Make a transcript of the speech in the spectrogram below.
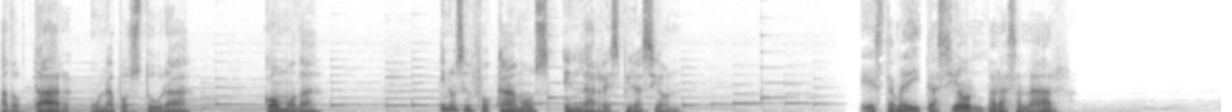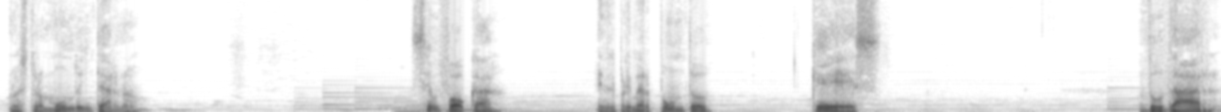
adoptar una postura cómoda y nos enfocamos en la respiración. Esta meditación para sanar nuestro mundo interno se enfoca en el primer punto que es dudar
